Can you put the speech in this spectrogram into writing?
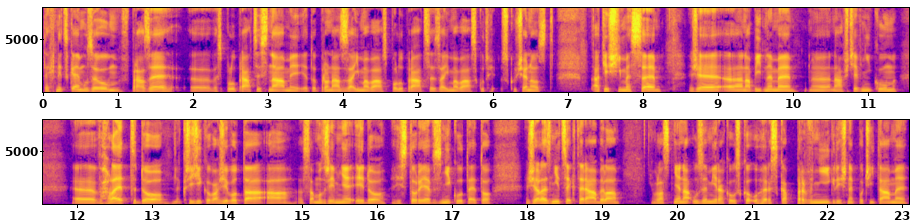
technické muzeum v Praze eh, ve spolupráci s námi. Je to pro nás zajímavá spolupráce, zajímavá zkušenost a těšíme se, že eh, nabídneme návštěvníkům vhled do Křížíkova života a samozřejmě i do historie vzniku této železnice, která byla vlastně na území Rakousko-Uherska první, když nepočítáme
